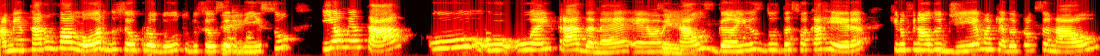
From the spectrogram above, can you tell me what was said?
aumentar o valor do seu produto, do seu é. serviço e aumentar o, o, a entrada, né? É aumentar Sim. os ganhos do, da sua carreira, que no final do dia, maquiador profissional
